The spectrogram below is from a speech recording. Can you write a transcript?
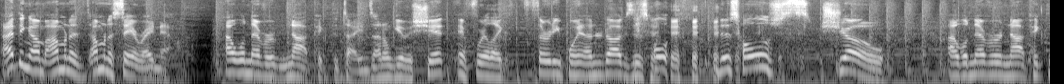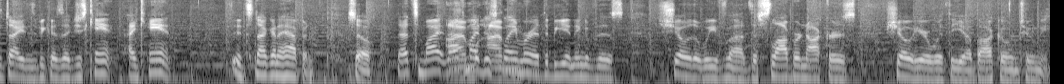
I think I'm, I'm gonna I'm gonna say it right now. I will never not pick the Titans. I don't give a shit if we're like 30 point underdogs. This whole this whole show, I will never not pick the Titans because I just can't. I can't. It's not going to happen. So that's my that's I'm- my I'm- disclaimer at the beginning of this show that we've uh, the Slobber Knockers show here with the uh, Baco and Toomey.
